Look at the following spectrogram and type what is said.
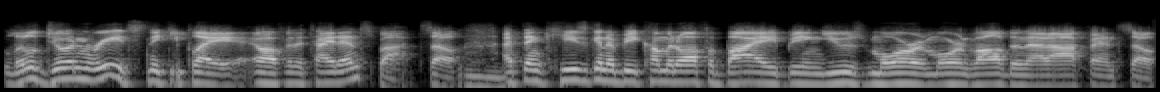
little Jordan Reed sneaky play off of the tight end spot. So mm. I think he's going to be coming off a bye, being used more and more involved in that offense. So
